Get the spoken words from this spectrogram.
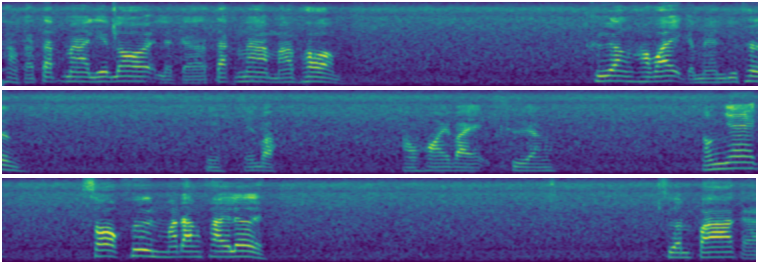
เขาก็ตัดมาเรียบร้อย แล้วก็ตักน้ำมาพร้อม เครื่องเขาไว้กับแมนยูเทิงนี่เห็นบ่เอาหอยไว้เครื่องน้องแยกซอกฟื้นมาดังไฟเลย ส่วนปลาก็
